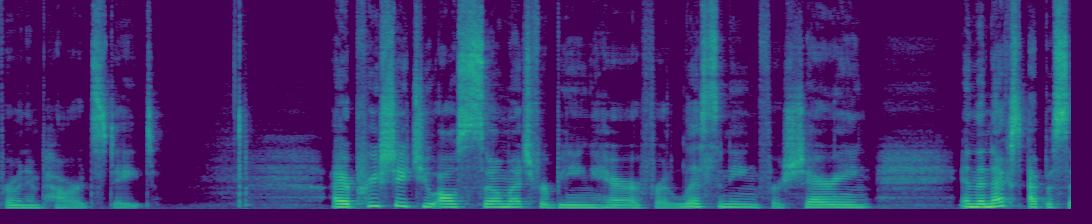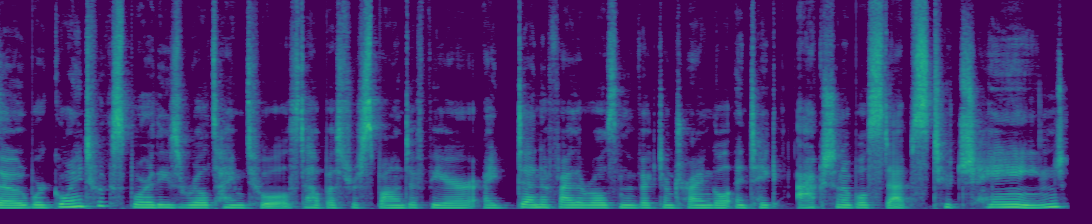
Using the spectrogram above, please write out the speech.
from an empowered state. I appreciate you all so much for being here, for listening, for sharing. In the next episode, we're going to explore these real time tools to help us respond to fear, identify the roles in the victim triangle, and take actionable steps to change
